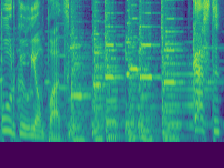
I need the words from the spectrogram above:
Porque o leão pode. Caste!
